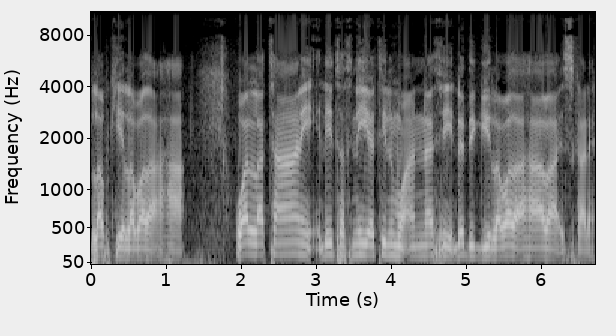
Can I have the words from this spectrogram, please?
labkii labada ahaa wallataani litathniyati lmu'anasi dhadigii labada ahaabaa iska leh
